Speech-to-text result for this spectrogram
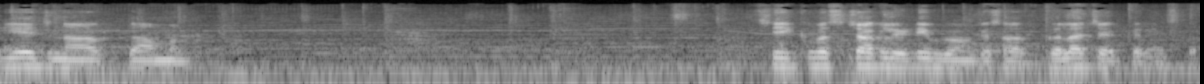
ये जनाब दामन। सीक्वस चॉकलेटी ब्राउन के साथ, गला चेक करें इसका।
